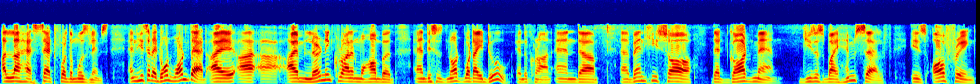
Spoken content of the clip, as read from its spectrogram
Allah has set for the Muslims, and he said, "I don't want that. I, I, I I'm learning Quran and Muhammad, and this is not what I do in the Quran." And uh, uh, when he saw that God Man, Jesus by himself, is offering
